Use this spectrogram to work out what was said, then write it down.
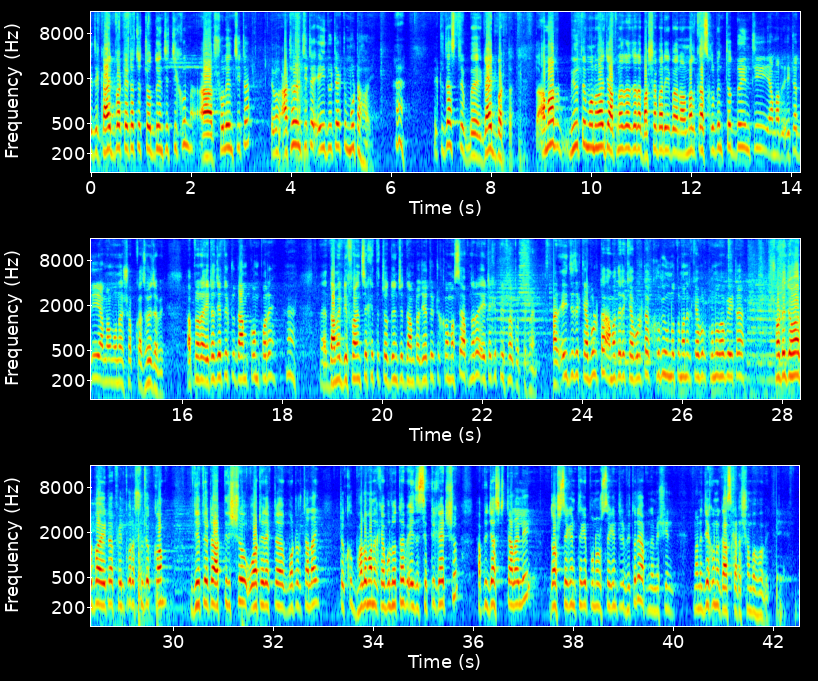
এই যে গাইড বারটা এটা হচ্ছে চোদ্দ ইঞ্চি চিকুন আর ষোলো ইঞ্চিটা এবং আঠারো ইঞ্চিটা এই দুইটা একটু মোটা হয়। হ্যাঁ একটু জাস্ট গাইড বারটা তো আমার ভিউতে মনে হয় যে আপনারা যারা বাসা বাড়ি বা নর্মাল কাজ করবেন, চোদ্দ ইঞ্চি আমার, এটা দিয়ে আমার মনে হয় সব কাজ হয়ে যাবে। আপনারা এটা যেহেতু একটু দাম কম পড়ে হ্যাঁ দামের ডিফারেন্সের ক্ষেত্রে চোদ্দ ইঞ্চির দামটা যেহেতু একটু কম আছে, আপনারা এটাকে প্রিফার করতে পারেন। আর এই যে যে কেবলটা আমাদের এই কেবলটা খুবই উন্নত মানের কেবল কোনোভাবে এটা শর্টেজ হওয়ার বা এটা ফেল করার সুযোগ কম। যেহেতু এটা আটত্রিশশো ওয়াটের একটা মোটর চালায় এটা খুব ভালো মানের কেবল হতে হবে। এই যে সেফটি গাইড শো আপনি জাস্ট চালাইলেই দশ সেকেন্ড থেকে পনেরো সেকেন্ডের ভিতরে আপনার মেশিন মানে যে কোনো গাছ কাটা সম্ভব হবে।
